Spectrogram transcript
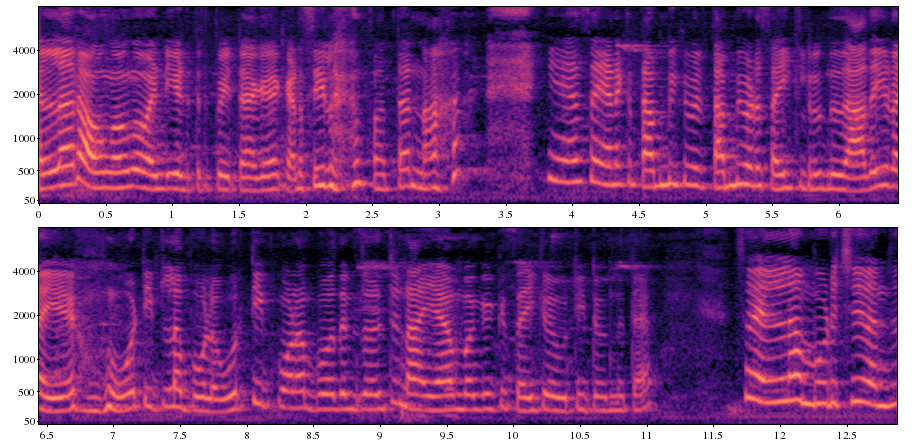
எல்லாரும் அவங்கவுங்க வண்டி எடுத்துகிட்டு போயிட்டாங்க. கடைசியில் பார்த்தா நான் ஏன் சார் எனக்கு தம்பிக்கு தம்பியோட சைக்கிள் இருந்தது. அதையும் நான் ஏ போகல. உருட்டிட்டு போனால் போகுதுன்னு சொல்லிட்டு நான் என் பங்குக்கு சைக்கிளை உருட்டிட்டு வந்துட்டேன். ஸோ எல்லாம் முடிச்சு வந்து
